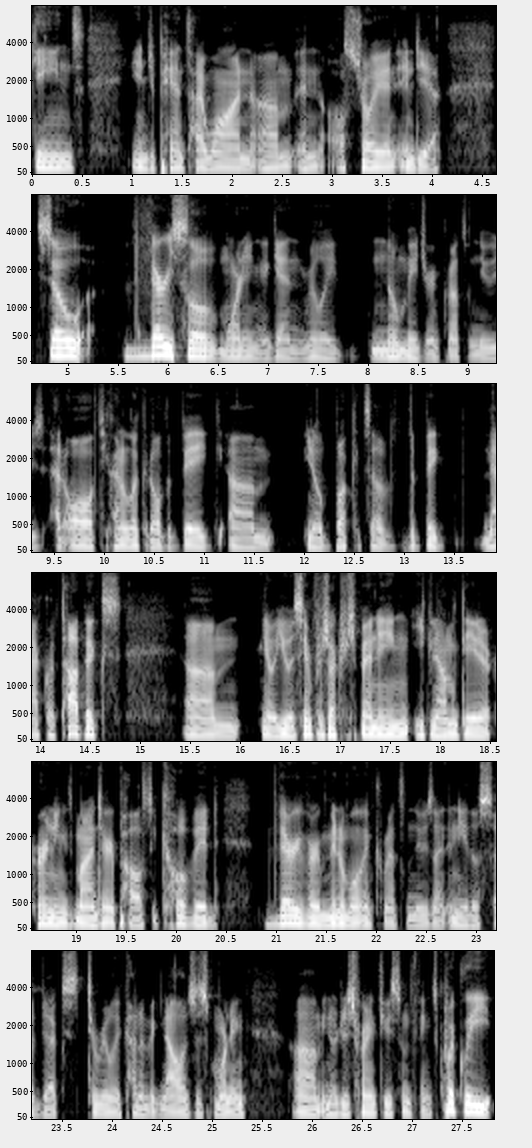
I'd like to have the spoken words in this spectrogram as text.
gains in Japan, Taiwan, um, and Australia and India. So very slow morning again. Really no major incremental news at all. If you kind of look at all the big, um, you know, buckets of the big macro topics, um, you know, U.S. infrastructure spending, economic data, earnings, monetary policy, COVID, very, very minimal incremental news on any of those subjects to really kind of acknowledge this morning. Um, you know, just running through some things quickly.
